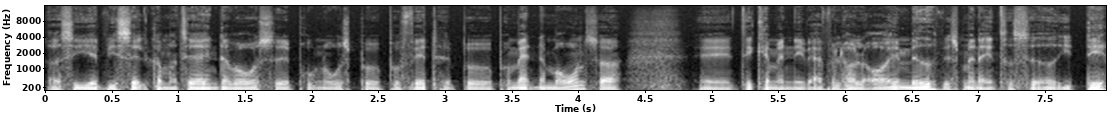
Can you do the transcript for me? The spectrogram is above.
og sige, at vi selv kommer til at ændre vores øh, prognose på, på Fed øh, på, på mandag morgen, så øh, det kan man i hvert fald holde øje med, hvis man er interesseret i det.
